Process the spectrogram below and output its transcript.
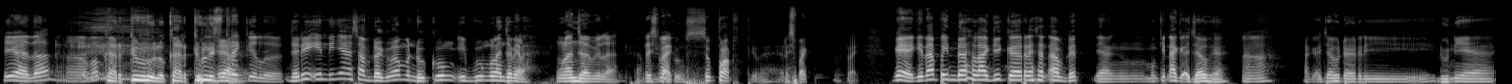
iya toh. Apa gardu lo, gardu listrik Iya. lo. Jadi intinya Sabda Gua mendukung Ibu Mulan Jamila. Mulan Jamila. Kita Respect. support kita, respect. Respect. Oke, kita pindah lagi ke recent update yang mungkin agak jauh ya. Heeh. Agak jauh dari dunia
